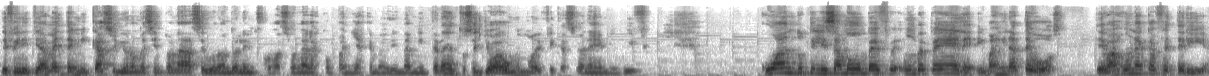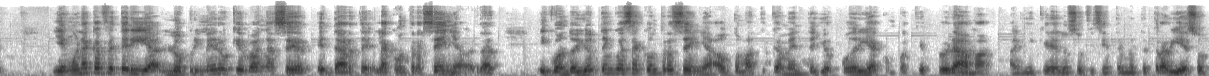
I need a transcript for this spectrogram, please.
Definitivamente en mi caso yo no me siento nada seguro dando la información a las compañías que me brindan mi internet, entonces yo hago mis modificaciones en mi wifi. Cuando utilizamos un, un VPN, imagínate vos, te vas a una cafetería y en una cafetería lo primero que van a hacer es darte la contraseña, ¿verdad? Y cuando yo tengo esa contraseña, automáticamente yo podría con cualquier programa, alguien que es lo suficientemente travieso,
